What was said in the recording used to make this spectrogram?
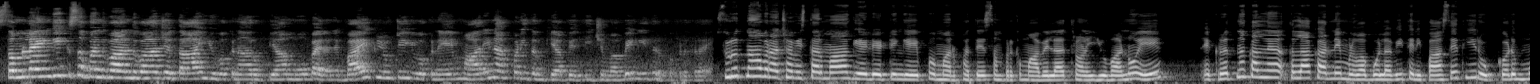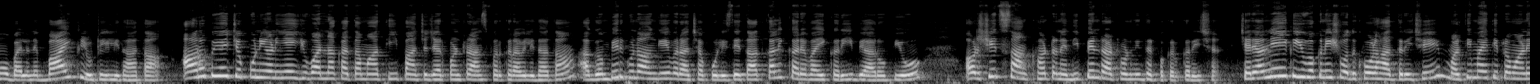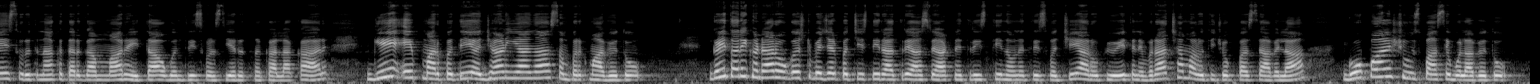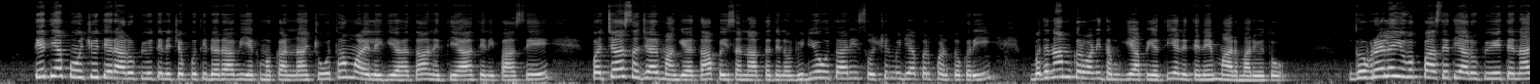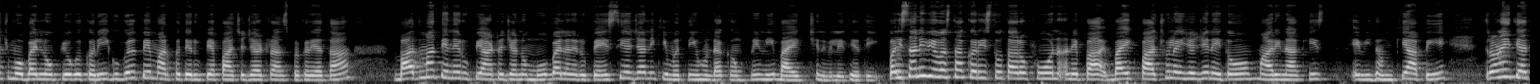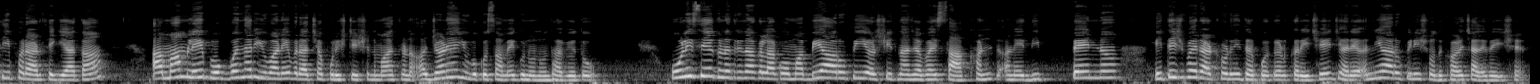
સમલૈંગિક સંબંધ બાંધવા જતા યુવકના રૂપિયા, મોબાઈલ અને બાઇક લૂંટી યુવકને મારી નાખવાની ધમકી આપી હતી, જેમાં બેની ધરપકડ કરાઈ. સુરતના વરાછા વિસ્તારમાં ગે ડેટિંગ એપ મારફતે સંપર્કમાં આવેલા ત્રણ યુવાનોએ એક રત્ન કલાકારને મળવા બોલાવી તેની પાસેથી રોકડ, મોબાઈલ અને બાઇક લૂંટી લીધા હતા. આરોપીઓએ ચપ્પુની અણીએ યુવાનના ખાતામાંથી પાંચ હજાર પણ ટ્રાન્સફર કરાવી લીધા હતા. આ ગંભીર ગુના અંગે વરાછા પોલીસે તાત્કાલિક કાર્યવાહી કરી બે આરોપીઓ, અર્ષિત સાંખટ અને દીપેન રાઠોડની ધરપકડ કરી છે. જ્યારે અન્ય એક યુવકની શોધખોળ હાથ ધરી છે, મળતી માહિતી પ્રમાણે સુરતના કતારગામમાં રહેતા ઓગણત્રીસ વર્ષીય રત્ન કલાકાર ગે એપ મારફતે અજાણ્યાના સંપર્કમાં આવ્યો હતો. ગઈ તારીખ અઢાર ઓગસ્ટ બે હજાર પચીસની રાત્રે આશરે આઠને ત્રીસથી નવને ત્રીસ વચ્ચે આરોપીઓએ તેને વરાછા મારુતિ ચોક પાસે આવેલા ગોપાલ શૂઝ પાસે બોલાવ્યો હતો. તે ત્યાં પહોંચ્યો ત્યારે આરોપીઓ તેને ચપ્પુથી ડરાવી એક મકાનના ચોથા માળે લઈ ગયા હતા અને ત્યાં તેની પાસે પચાસ હજાર માંગ્યા હતા. પૈસા ના આપતા તેનો વીડિયો ઉતારી સોશિયલ મીડિયા પર ફરતો કરી બદનામ કરવાની ધમકી આપી હતી અને તેને માર માર્યો હતો. ગભરાયેલા યુવક પાસેથી આરોપીઓએ તેના જ મોબાઈલનો ઉપયોગ કરી ગૂગલ પે મારફતે રૂપિયા પાંચ હજાર ટ્રાન્સફર કર્યા હતા. બાદમાં તેને રૂપિયા આઠ હજારનો મોબાઈલ અને રૂપિયા એસી હજારની કિંમતની હોન્ડા કંપનીની બાઇક છીનવી લીધી હતી. પૈસાની વ્યવસ્થા કરીશ તો તારો ફોન અને બાઇક પાછું લઈ જજે, નહીં તો મારી નાખીશ એવી ધમકી આપી ત્રણેય ત્યાંથી ફરાર થઈ ગયા હતા. આ મામલે ભોગ બનનાર યુવાને વરાછા પોલીસ સ્ટેશનમાં ત્રણ અજાણ્યા યુવકો સામે ગુનો નોંધાવ્યો હતો. પોલીસે ગણતરીના કલાકોમાં બે આરોપી અર્ષિત નાજાભાઈ સાખંટ અને દીપેન હિતેશભાઈ રાઠોડની ધરપકડ કરી છે, જ્યારે અન્ય આરોપીની શોધખોળ ચાલી રહી છે.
